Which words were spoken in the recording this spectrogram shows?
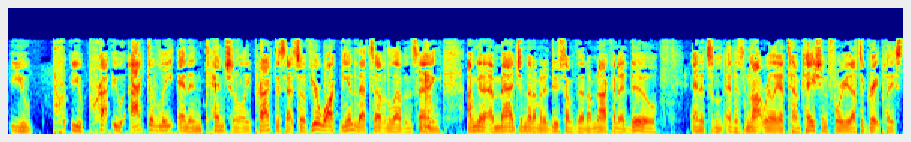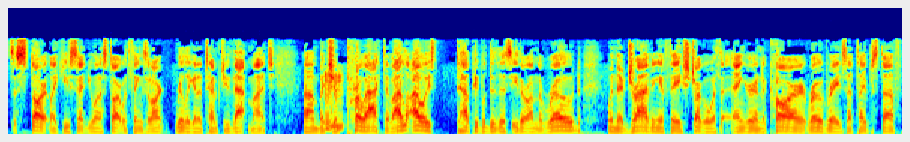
you you pra- you actively and intentionally practice that. So if you're walking into that 7-Eleven mm-hmm. saying, mm-hmm. "I'm going to imagine that I'm going to do something that I'm not going to do," and it's and it's not really a temptation for you, that's a great place to start. Like you said, you want to start with things that aren't really going to tempt you that much, um, but mm-hmm. you're proactive. I, I always to have people do this either on the road when they're driving if they struggle with anger in the car, road rage, that type of stuff,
